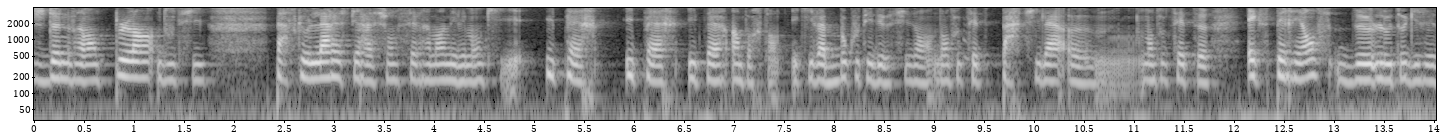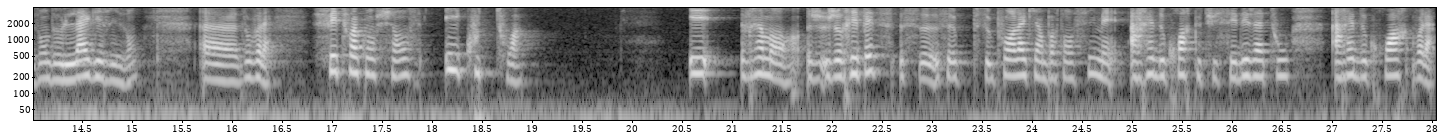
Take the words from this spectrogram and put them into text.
je donne vraiment plein d'outils. Parce que la respiration, c'est vraiment un élément qui est hyper hyper, hyper important et qui va beaucoup t'aider aussi dans, toute cette partie-là, euh, dans toute cette euh, expérience de l'auto-guérison, de la guérison. Euh, donc voilà, fais-toi confiance, écoute-toi. Et vraiment, hein, je, répète ce, point-là qui est important aussi, mais arrête de croire que tu sais déjà tout, arrête de croire, voilà.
